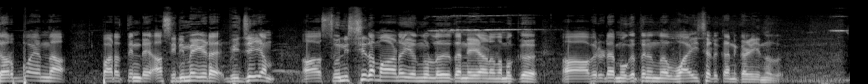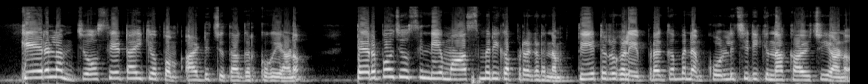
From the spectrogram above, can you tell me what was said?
ടർബോ എന്ന പടത്തിന്റെ ആ സിനിമയുടെ വിജയം സുനിശ്ചിതമാണ് എന്നുള്ളത് തന്നെയാണ് നമുക്ക് അവരുടെ മുഖത്ത് നിന്ന് വായിച്ചെടുക്കാൻ കഴിയുന്നത്. കേരളം ജോസേട്ടായിക്കൊപ്പം അടിച്ചു തകർക്കുകയാണ്. ടെർബോ ജോസിന്റെ മാസ്മരിക പ്രകടനം തിയേറ്ററുകളെ പ്രകമ്പനം കൊള്ളിച്ചിരിക്കുന്ന കാഴ്ചയാണ്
